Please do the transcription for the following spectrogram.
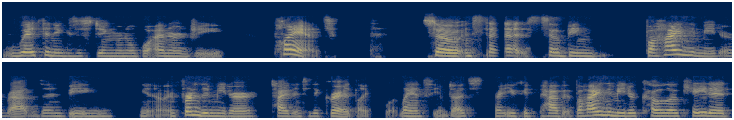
with an existing renewable energy plant. So instead, so being behind the meter rather than being, you know, in front of the meter tied into the grid, like what Lancium does, right? You could have it behind the meter co-located.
